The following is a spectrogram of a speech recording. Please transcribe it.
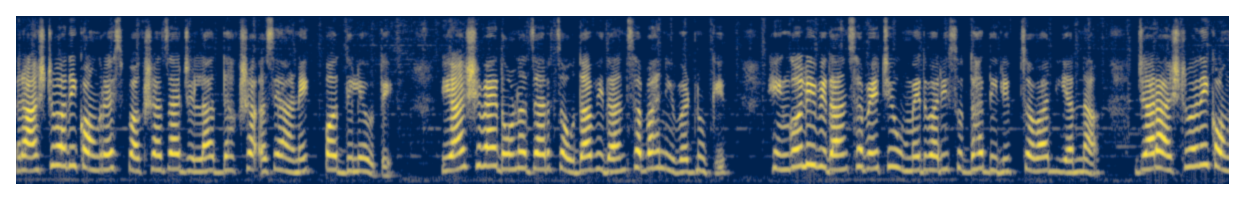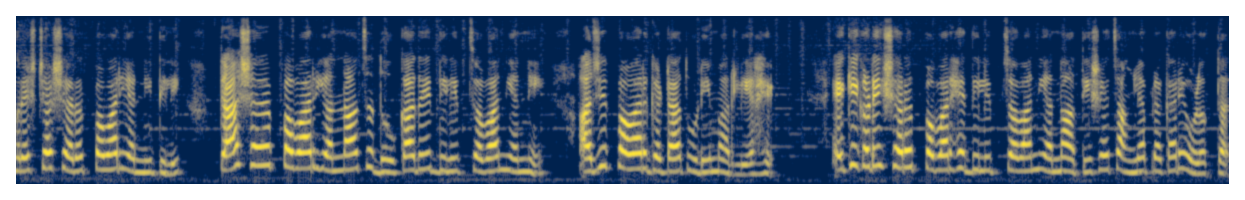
राष्ट्रवादी काँग्रेस पक्षाचा जिल्हाध्यक्ष असे अनेक पद दिले होते. याशिवाय दोन हजार चौदा विधानसभा निवडणुकीत हिंगोली विधानसभेची उमेदवारी सुद्धा दिलीप चव्हाण यांना ज्या राष्ट्रवादी काँग्रेसच्या शरद पवार यांनी दिली त्या शरद पवार यांनाच धोका देत दिलीप चव्हाण यांनी अजित पवार गटात उडी मारली आहे. एकीकडे शरद पवार हे दिलीप चव्हाण यांना अतिशय चांगल्या प्रकारे ओळखतात.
